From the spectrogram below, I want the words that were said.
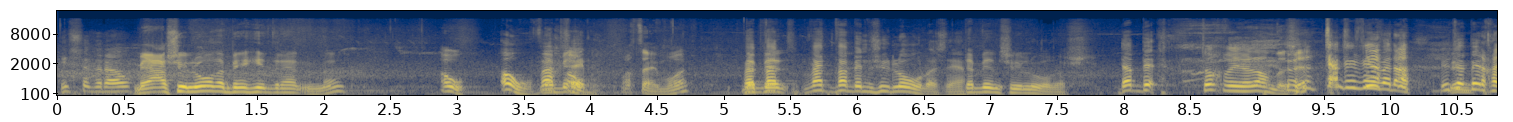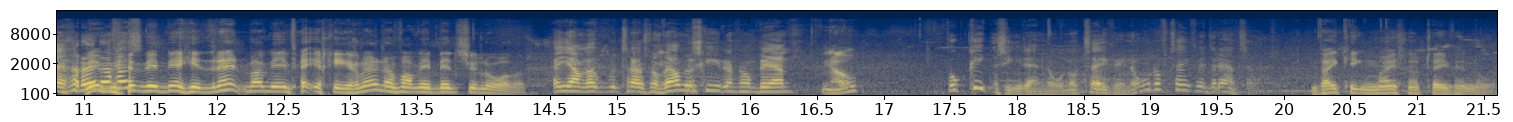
Is ze er ook? Maar ja, Zuloorde ben ik geen Drenten, hè. Oh, Oh, wacht ben- even. wacht even hoor. Wat, wat, wat, wat ben de Zulolers dan? Dat zijn Zuloorders. Dat ben, Toch weer wat anders, hè? dat is weer wat aan. Dus dat ben je geen We grunnigers? ben ben geen Drent, maar we ben geen Grunnen van we zijn Zuloorders. En Jan, wat ik trouwens nog wel nieuwsgierig nog ben. Nou, Hoe kijken ze hier dan nou? Nog TV Noord of TV Drenthe? Wij kijken meest naar TV Noord.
